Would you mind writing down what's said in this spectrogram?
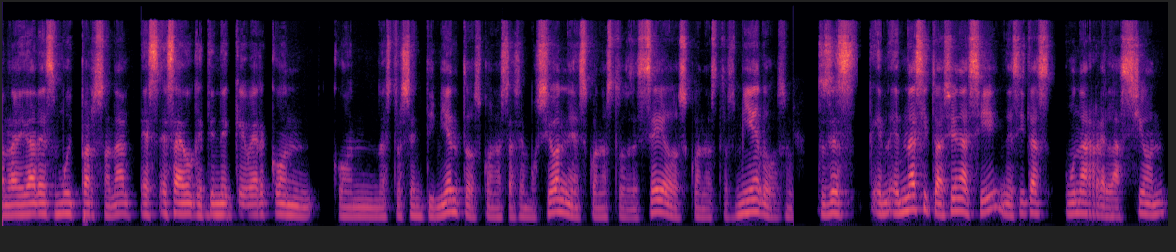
En realidad es muy personal. Es, es algo que tiene que ver con, con nuestros sentimientos, con nuestras emociones, con nuestros deseos, con nuestros miedos. Entonces, en, en una situación así, necesitas una relación,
